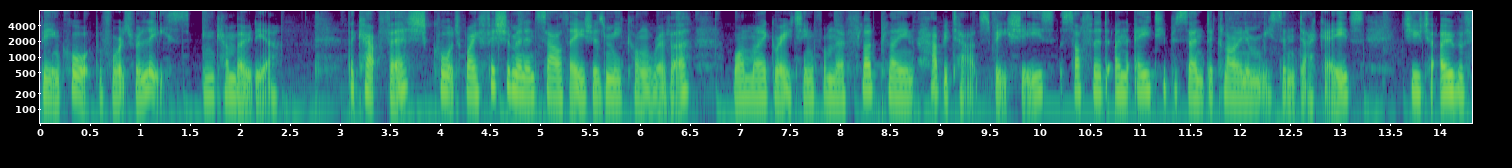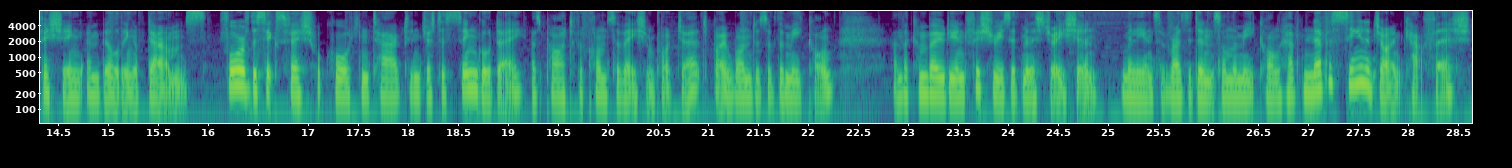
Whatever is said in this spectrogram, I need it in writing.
being caught before its release in Cambodia. The catfish, caught by fishermen in South Asia's Mekong River, while migrating from their floodplain habitat species, suffered an 80% decline in recent decades due to overfishing and building of dams. Four of the six fish were caught and tagged in just a single day as part of a conservation project by Wonders of the Mekong and the Cambodian Fisheries Administration. Millions of residents on the Mekong have never seen a giant catfish,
